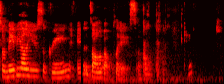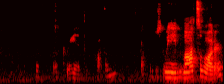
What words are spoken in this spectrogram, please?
So maybe I'll use the green and it's all about play. So, okay. Green at the bottom. We need lots of water.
